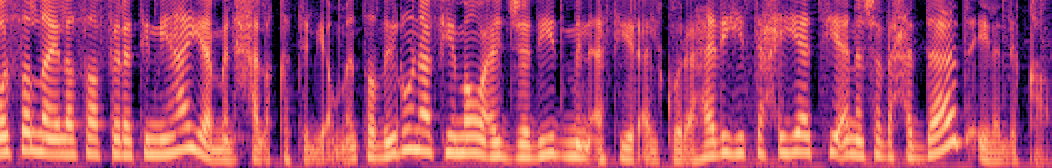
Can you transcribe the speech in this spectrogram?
وصلنا إلى صافرة النهاية من حلقة اليوم. انتظرونا في موعد جديد من أثير الكرة. هذه تحياتي أنا شذى حداد. إلى اللقاء.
